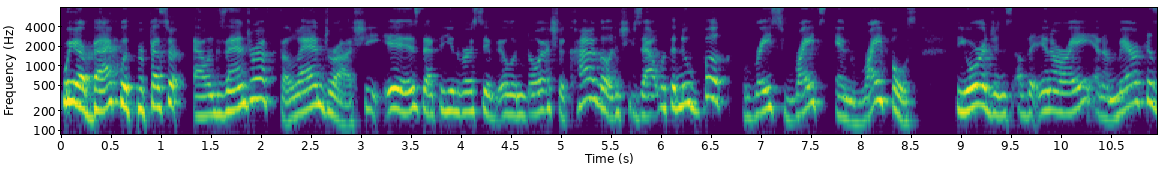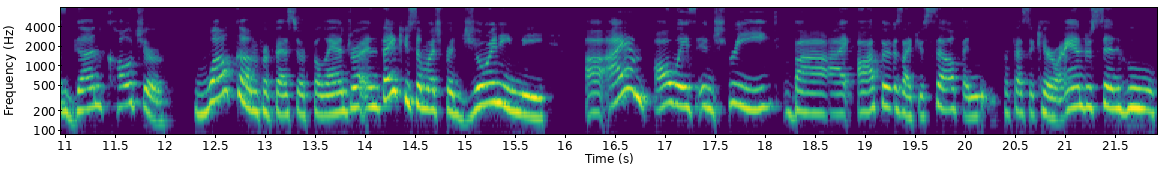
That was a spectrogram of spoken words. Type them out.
We are back with Professor Alexandra Filindra. She is at the University of Illinois Chicago, and she's out with a new book, Race, Rights, and Rifles The Origins of the NRA and America's Gun Culture. Welcome, Professor Filindra, and thank you so much for joining me. Uh, I am always intrigued by authors like yourself and Professor Carol Anderson who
